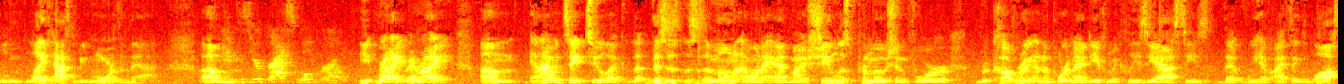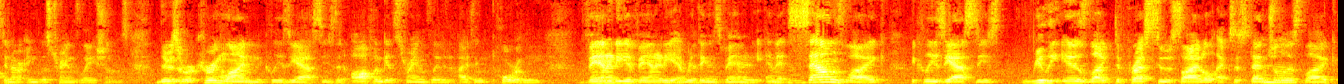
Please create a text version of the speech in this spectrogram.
But life has to be more than that. Um, Because your grass will grow. right, right, right. Um, and I would say too, like th- this is this is a moment I want to add my shameless promotion for recovering an important idea from Ecclesiastes that we have, I think, lost in our English translations. There's a recurring line in Ecclesiastes that often gets translated, I think, poorly. Vanity of vanity, everything is vanity, and it sounds like Ecclesiastes really is like depressed, suicidal, existentialist, like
